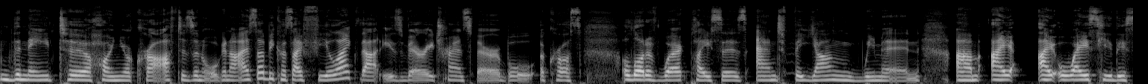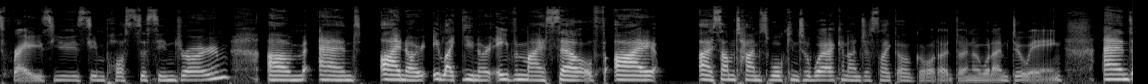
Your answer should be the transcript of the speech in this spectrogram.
the need to hone your craft as an organizer because I feel like that is very transferable across a lot of workplaces and for young women. Um, I I always hear this phrase used, imposter syndrome. Um, and I know, like, you know, even myself, I, I sometimes walk into work and I'm just like, oh God, I don't know what I'm doing. And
